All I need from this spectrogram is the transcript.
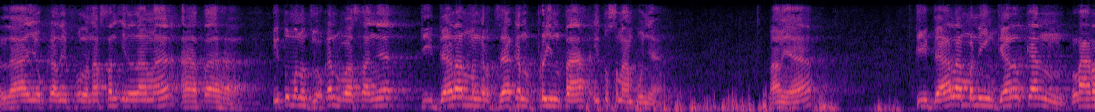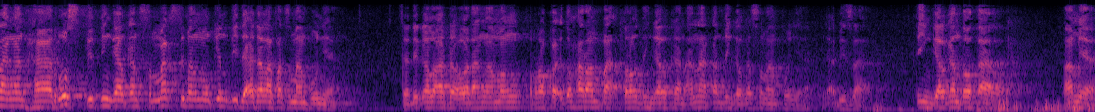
La yukallifu nafsan illa ma ataha. Itu menunjukkan bahwasanya di dalam mengerjakan perintah itu semampunya. Paham ya? Di dalam meninggalkan larangan harus ditinggalkan semaksimal mungkin tidak ada lafaz semampunya. Jadi kalau ada orang ngomong rokok itu haram Pak, tolong tinggalkan. Anak akan tinggalkan semampunya. Enggak bisa. Tinggalkan total. Paham ya?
